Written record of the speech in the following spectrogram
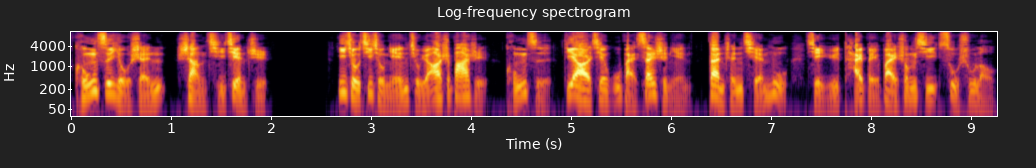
孔子有神，尚其见之。一九七九年九月二十八日，孔子第二千五百三十年诞辰前墓写于台北外双溪素书楼。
